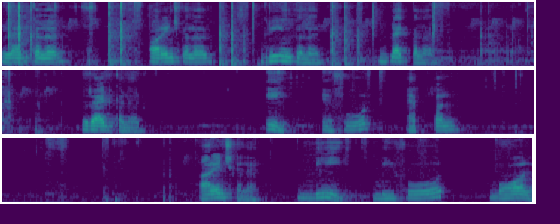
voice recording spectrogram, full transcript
red color, orange color, green color, black color, red color. A for apple. Orange color. B for ball.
